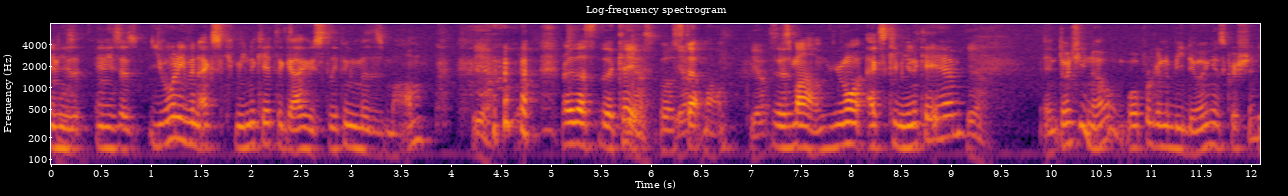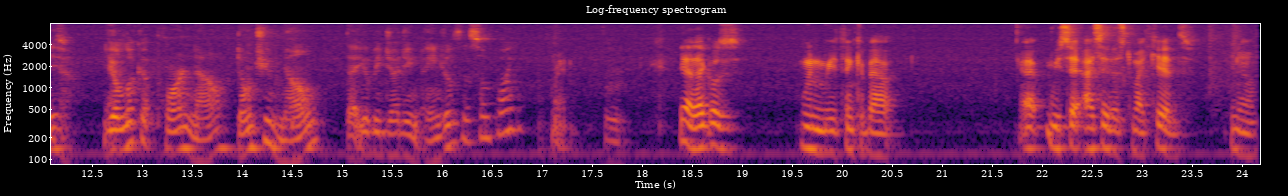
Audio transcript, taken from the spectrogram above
and he's and he says you won't even excommunicate the guy who's sleeping with his mom. Yeah, Right. That's the case. Yeah, Well, yeah. stepmom. yep, It's his mom. You won't excommunicate him. yeah, And don't you know what we're going to be doing as Christians? yeah. You'll look at porn now. Don't you know that you'll be judging angels at some point? Right. Yeah, that goes when we think about. Uh, we say I say this to my kids. You know,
